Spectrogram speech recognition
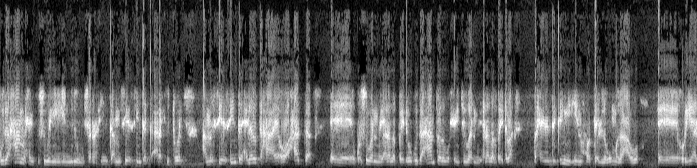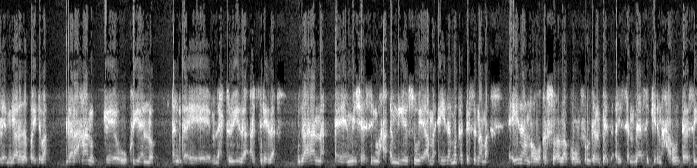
Guud ahaan waxay ku sugan yihiin midooda musharaxiinta ama siyaasiyiinta ka aragti duwan ama siyaasiyiinta xilalka haaya oo hadda ku sugan magaalada baydhabo guud ahaantooda waxay joogaan magaalada baydhaba waxayna degan yihiin hotel lagu magacaabo horyaal ee magaalada baydhaba gaar ahaan uu ku yaalo dhanka madaxtooyada agteeda. Guud ahaana meeshaasin waxaa amniga sugaya ama ciidamo ka tirsan ama ciidan oo ka socda koonfur galbeed aysan dhaafi karin xaruntaasi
